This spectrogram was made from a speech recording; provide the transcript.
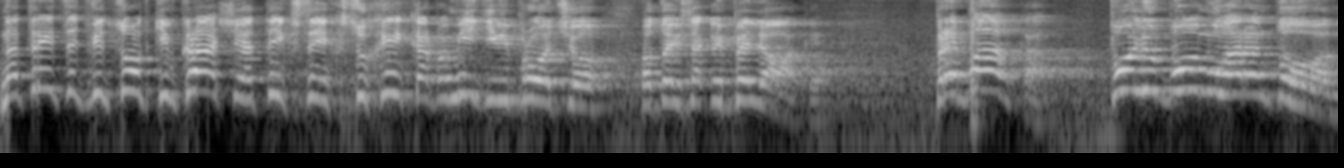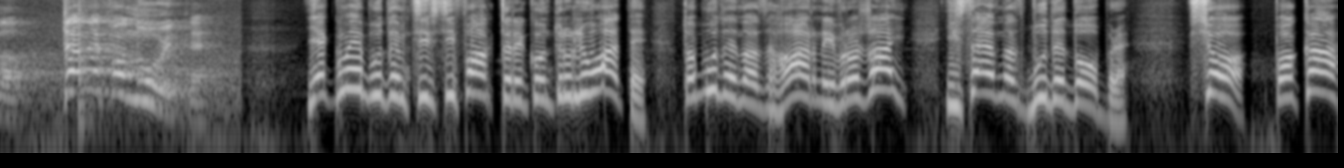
На 30% краще тих всіх сухих карбомідів і прочого, отої всякої пиляки. Прибавка по-любому гарантовано. Телефонуйте. Як ми будемо ці всі фактори контролювати, то буде в нас гарний врожай і все в нас буде добре. Все, пока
